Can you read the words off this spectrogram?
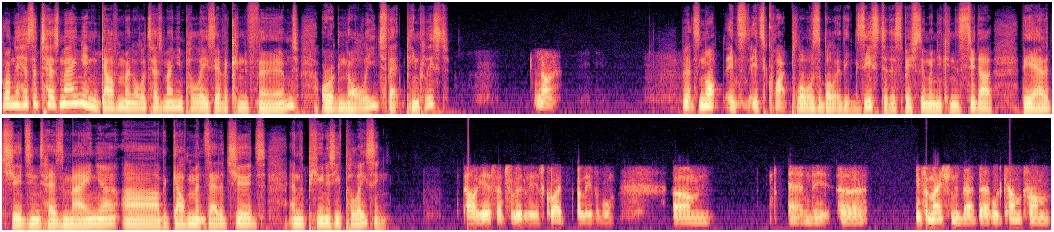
Rodney, has the Tasmanian government or the Tasmanian police ever confirmed or acknowledged that pink list? No, But it's not. It's it's quite plausible it existed, especially when you consider the attitudes in Tasmania, uh, the government's attitudes, and the punitive policing. Oh yes, absolutely. It's quite believable, um, and the uh, information about that would come from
